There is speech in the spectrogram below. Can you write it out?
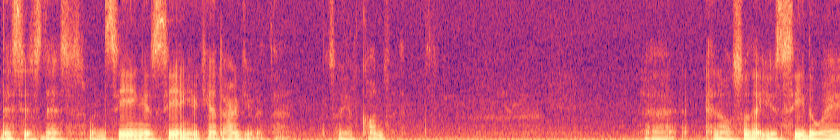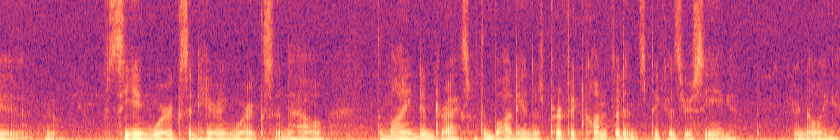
This is this. When seeing is seeing, you can't argue with that. So you have confidence. Uh, and also that you see the way you know, seeing works and hearing works and how the mind interacts with the body. And there's perfect confidence because you're seeing it, you're knowing it.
